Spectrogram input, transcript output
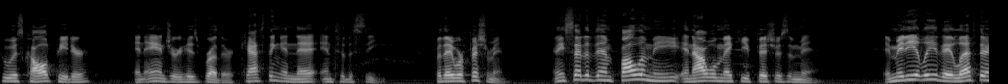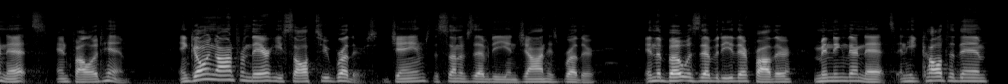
who is called Peter, and Andrew, his brother, casting a net into the sea, for they were fishermen. And he said to them, Follow me, and I will make you fishers of men. Immediately they left their nets and followed him. And going on from there, he saw two brothers, James, the son of Zebedee, and John, his brother, in the boat with Zebedee, their father, mending their nets, and he called to them,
